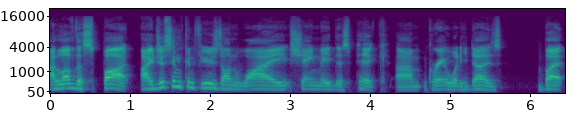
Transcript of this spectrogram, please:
I love the spot. I just am confused on why Shane made this pick. Um, great at what he does, but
